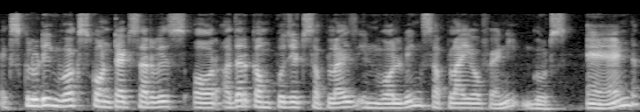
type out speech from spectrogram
excluding works contract service or other composite supplies involving supply of any goods and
